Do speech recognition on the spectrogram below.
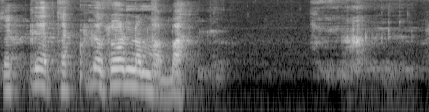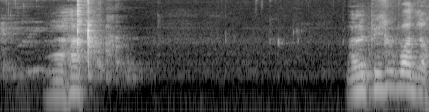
చక్కగా చక్కగా చూడండి అమ్మ అబ్బా. ఆహా. మళ్ళీ పిసుకుపోద్దాం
